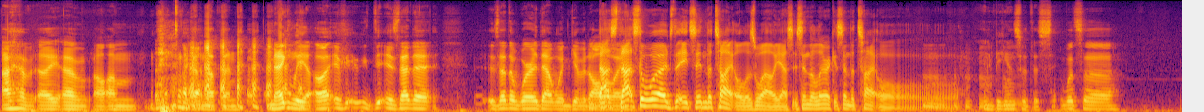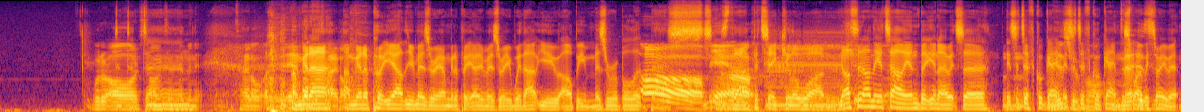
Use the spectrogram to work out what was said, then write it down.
I have I um um I got nothing. Meglia. Oh, if is that the is that the word that would give it all That's away? that's the word that it's in the title as well. Yes, it's in the lyric. It's in the title. And it begins with this. What's uh? What are all our songs that have a title? I'm gonna I'm gonna put you out of your misery. I'm gonna put you out of your misery. Without you, I'll be miserable at Oh, best. man. Is that particular one? Mm, Nothing on the Italian, but you know, it's a it's a mm-hmm. difficult game. It's a difficult game. That's Me- why we threw it.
